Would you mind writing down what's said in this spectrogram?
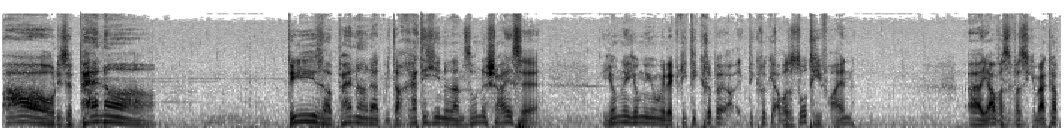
Oh, diese Penner. Dieser Penner, der hat, da rette ich ihn und dann so eine Scheiße. Junge, Junge, Junge, der kriegt die Krippe, die Krücke aber so tief rein. Äh, ja, was, was ich gemerkt habe,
